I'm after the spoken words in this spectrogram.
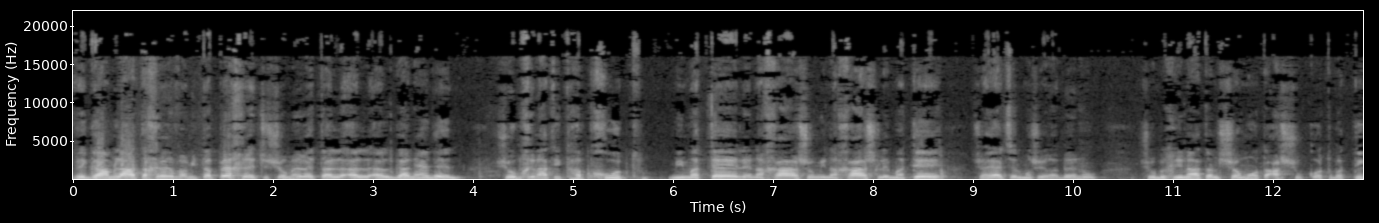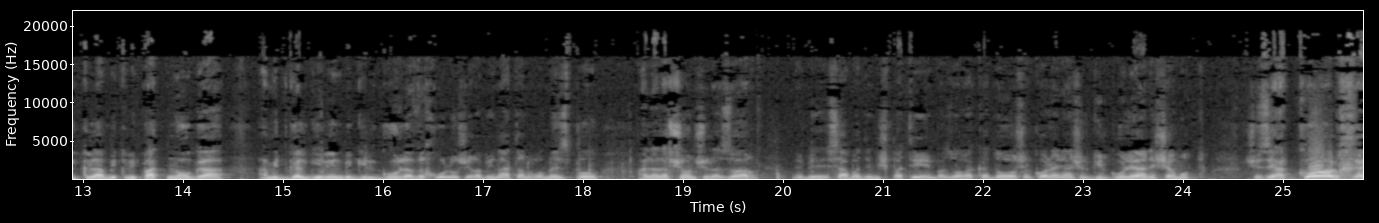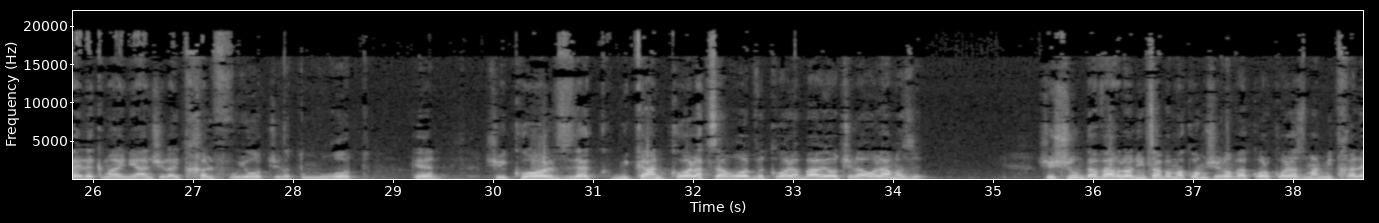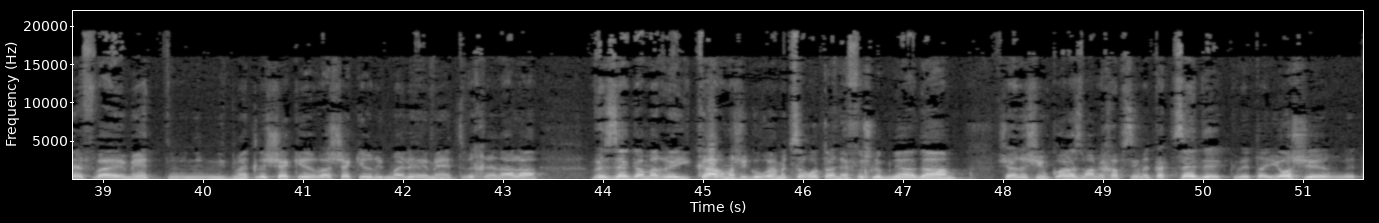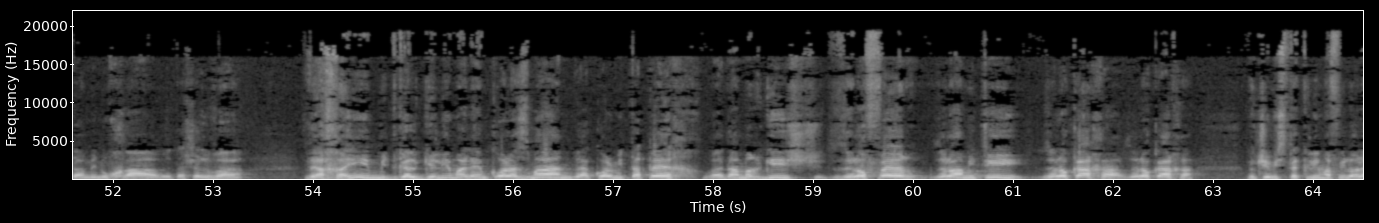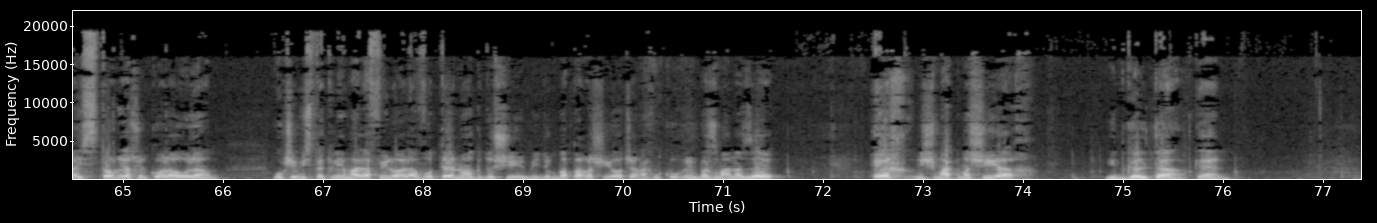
וגם להט החרב המתהפכת ששומרת על, על, על גן עדן, שהוא מבחינת התהפכות ממטה לנחש ומנחש למטה, שהיה אצל משה רבנו. שהוא בחינת הנשמות העשוקות בתקלה, בקליפת נוגה, המתגלגלים בגלגולה וכולו, שרבי נתן רומז פה על הלשון של הזוהר ובסבא דמשפטים, בזוהר הקדוש, על כל העניין של גלגולי הנשמות, שזה הכל חלק מהעניין של ההתחלפויות, של התמורות, כן? שכל זה, מכאן כל הצרות וכל הבעיות של העולם הזה. ששום דבר לא נמצא במקום שלו והכל כל הזמן מתחלף, והאמת נדמת לשקר והשקר נדמה לאמת וכן הלאה, וזה גם הרי עיקר מה שגורם את צרות הנפש לבני האדם, שאנשים כל הזמן מחפשים את הצדק ואת היושר ואת המנוחה ואת השלווה, והחיים מתגלגלים עליהם כל הזמן והכל מתהפך, ואדם מרגיש, זה לא פייר, זה לא אמיתי, זה לא ככה, זה לא ככה. וכשמסתכלים אפילו על ההיסטוריה של כל העולם, וכשמסתכלים על אפילו על אבותינו הקדושים, בדיוק בפרשיות שאנחנו קוראים בזמן הזה, איך נשמת משיח התגלתה, כן?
